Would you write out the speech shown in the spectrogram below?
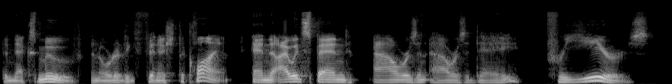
the next move, in order to finish the climb. And I would spend hours and hours a day for years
